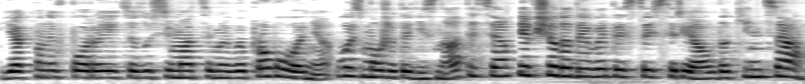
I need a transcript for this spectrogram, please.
Як вони впораються з усіма цими випробуваннями, ви зможете дізнатися, якщо додивитесь цей серіал до кінця.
